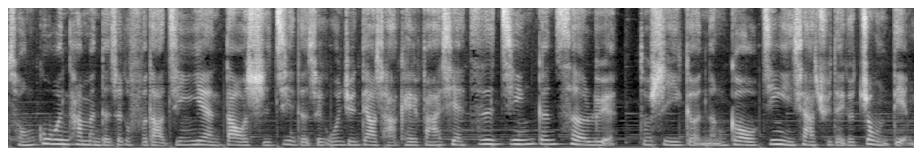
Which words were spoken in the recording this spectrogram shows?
从顾问他们的这个辅导经验到实际的这个问卷调查，可以发现资金跟策略。都是一个能够经营下去的一个重点。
